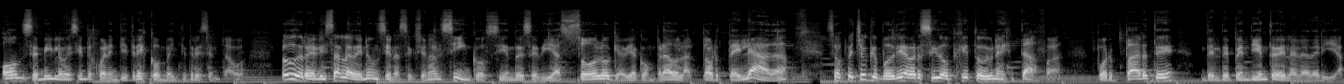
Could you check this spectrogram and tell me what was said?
11.943,23 centavos. Luego de realizar la denuncia en la seccional 5, siendo ese día solo que había comprado la torta helada, sospechó que podría haber sido objeto de una estafa por parte del dependiente de la heladería.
